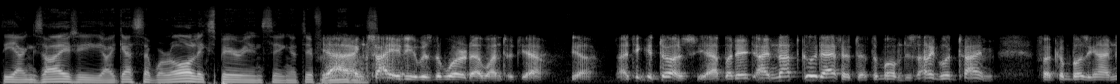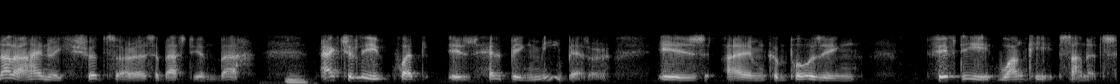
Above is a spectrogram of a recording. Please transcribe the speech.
the anxiety, I guess, that we're all experiencing at different yeah, levels? anxiety was the word I wanted. Yeah, yeah. I think it does, yeah, but it, I'm not good at it at the moment. It's not a good time for composing. I'm not a Heinrich Schütz or a Sebastian Bach. Mm. Actually, what is helping me better is I'm composing 50 wonky sonnets.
